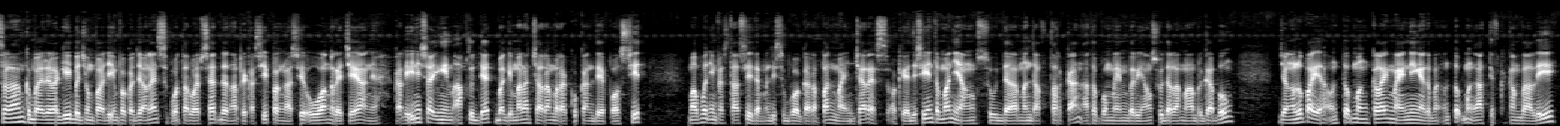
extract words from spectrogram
Salam kembali lagi berjumpa di info online seputar website dan aplikasi penghasil uang recehan ya. Kali ini saya ingin up to date bagaimana cara melakukan deposit maupun investasi teman di sebuah garapan main Ceres. Oke, di sini teman yang sudah mendaftarkan ataupun member yang sudah lama bergabung, jangan lupa ya untuk mengklaim mining ya teman, untuk mengaktifkan kembali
